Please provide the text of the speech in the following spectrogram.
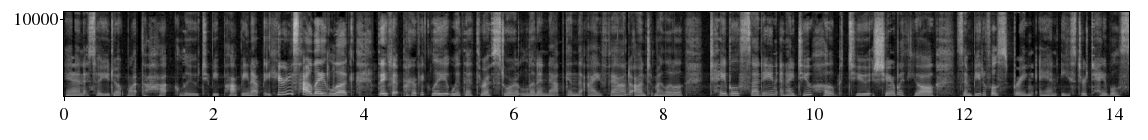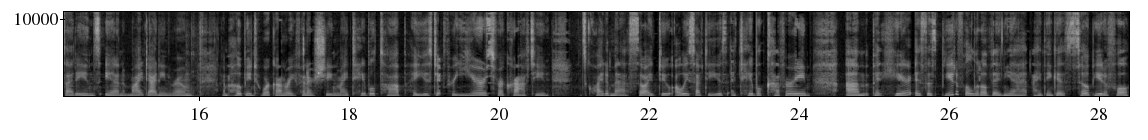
and so you don't want the hot glue to be popping up. But Here's how they look. They fit perfectly with a thrift store linen napkin that I found onto my little table setting and I do hope to share with y'all some beautiful spring and Easter table settings in my dining room. I'm hoping to work on refinishing my tabletop. I used it for years for crafting it's quite a mess, so I do always have to use a table covering. Um, but here is this beautiful little vignette. I think is so beautiful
